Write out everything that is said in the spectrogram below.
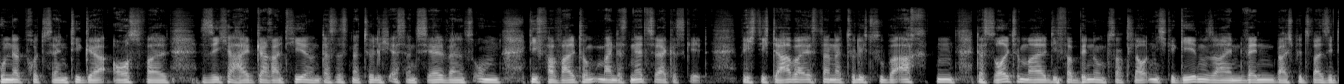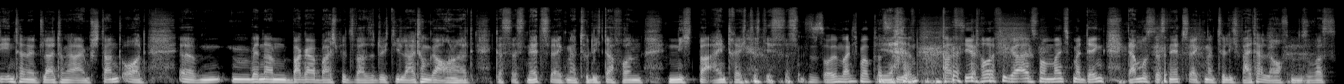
hundertprozentige Ausfallsicherheit garantieren. Und das ist natürlich essentiell, wenn es um die Verwaltung meines Netzwerkes geht. Wichtig dabei ist dann natürlich zu beachten, dass sollte mal die Verbindung zur Cloud nicht gegeben sein, wenn beispielsweise die Internetleitung an einem Standort ähm, wenn ein Bagger beispielsweise durch die Leitung gehauen hat, dass das Netzwerk natürlich davon nicht beeinträchtigt ist. Das soll manchmal passieren. Ja, passiert häufiger, als man manchmal denkt. Da muss das Netzwerk natürlich weiterlaufen. Sowas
